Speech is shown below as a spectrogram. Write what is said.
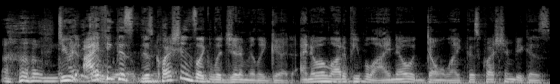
Um, Dude, I think, would this open this the question is like legitimately good. I know a lot of people I know don't like this question because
